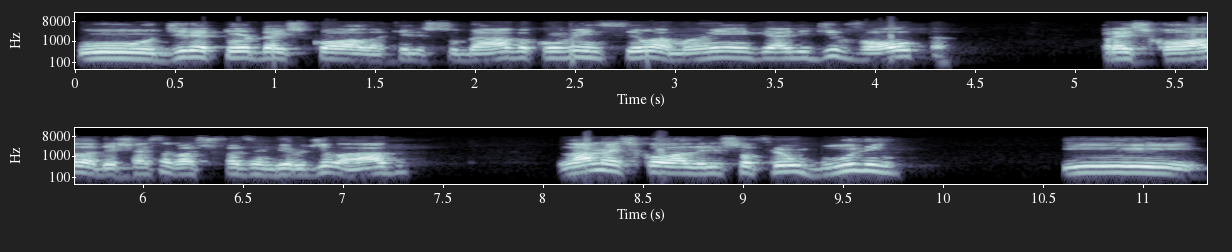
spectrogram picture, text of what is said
O diretor da escola que ele estudava convenceu a mãe a enviar ele de volta para a escola, deixar esse negócio de fazendeiro de lado. Lá na escola ele sofreu um bullying e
